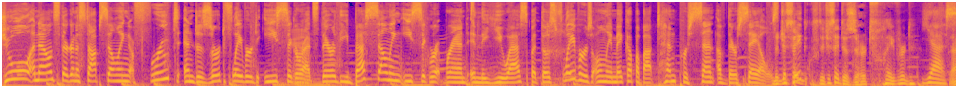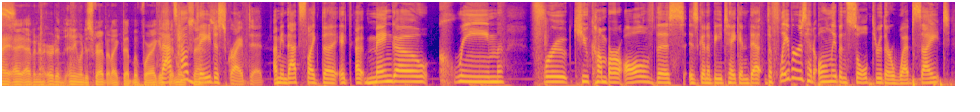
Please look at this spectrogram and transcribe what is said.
Juul announced they're going to stop selling fruit and dessert flavored e cigarettes. They're the best selling e cigarette brand in the U.S., but those flavors only make up about 10% of their sales. Did you say? big- Did you say dessert flavored? Yes. I, I haven't heard of anyone describe it like that before. I guess That's that how makes they described it. I mean, that's like the it, uh, mango, cream, fruit, cucumber. All of this is going to be taken. The, the flavors had only been sold through their website.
